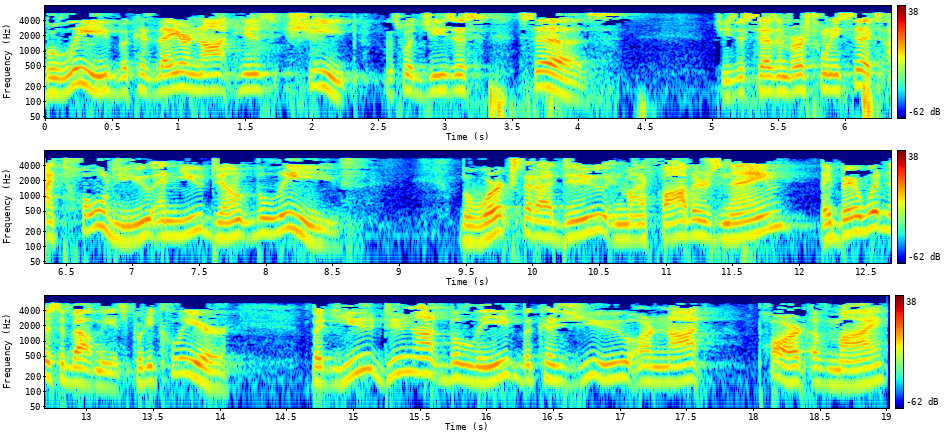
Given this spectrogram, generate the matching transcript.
believe because they are not his sheep. That's what Jesus says. Jesus says in verse 26, I told you and you don't believe. The works that I do in my Father's name, they bear witness about me. It's pretty clear. But you do not believe because you are not part of my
